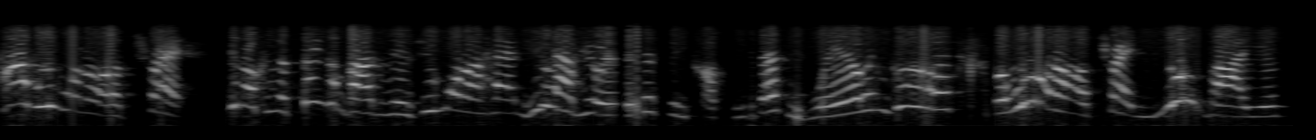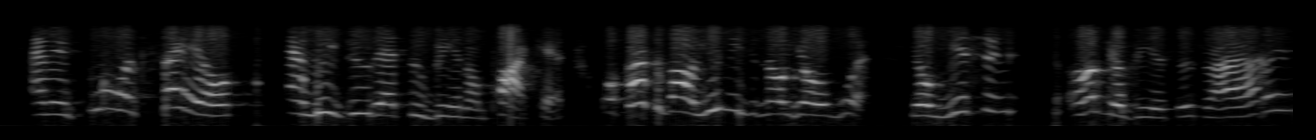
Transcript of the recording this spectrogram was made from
how we want to attract. You know, because the thing about it is, you want to have you have your existing customers. That's well and good, but we want to attract new buyers and influence sales, and we do that through being on podcasts. Well, first of all, you need to know your what your mission of your business, right?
